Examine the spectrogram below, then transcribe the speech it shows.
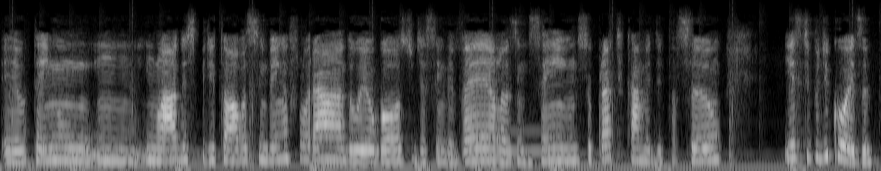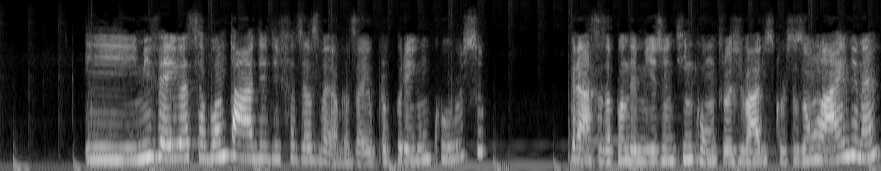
Eu tenho um, um, lado espiritual assim bem aflorado. Eu gosto de acender velas, incenso, praticar meditação e esse tipo de coisa. E me veio essa vontade de fazer as velas. Aí eu procurei um curso. Graças à pandemia a gente encontra hoje vários cursos online, né?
